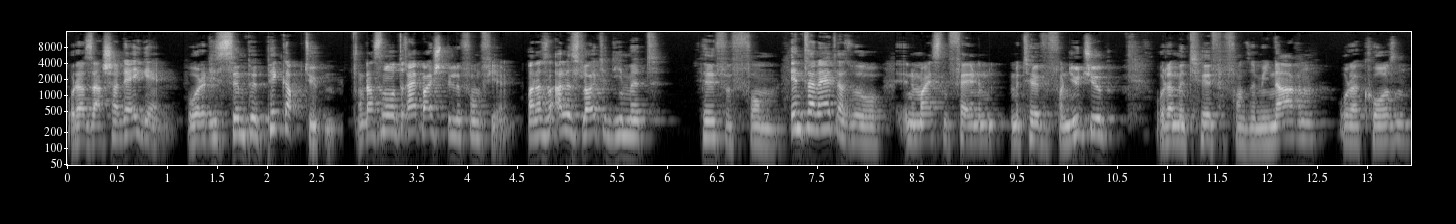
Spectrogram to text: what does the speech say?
Oder Sascha Daygame. Oder die Simple Pickup Typen. Und das sind nur drei Beispiele von vielen. Und das sind alles Leute, die mit Hilfe vom Internet, also in den meisten Fällen mit Hilfe von YouTube oder mit Hilfe von Seminaren oder Kursen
